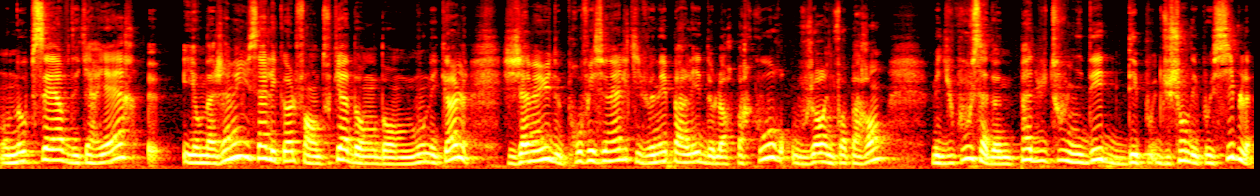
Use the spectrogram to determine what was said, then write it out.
on observe des carrières. Euh, et on n'a jamais eu ça à l'école, enfin en tout cas dans, dans mon école, j'ai jamais eu de professionnels qui venaient parler de leur parcours, ou genre une fois par an, mais du coup ça donne pas du tout une idée du champ des possibles.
